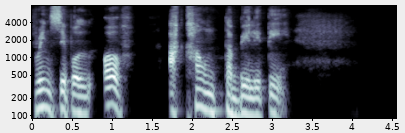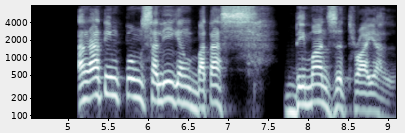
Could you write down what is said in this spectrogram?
principle of accountability. Ang ating pong saligang batas demands a trial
